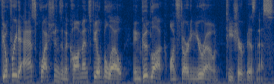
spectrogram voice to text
Feel free to ask questions in the comments field below, and good luck on starting your own t shirt business.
